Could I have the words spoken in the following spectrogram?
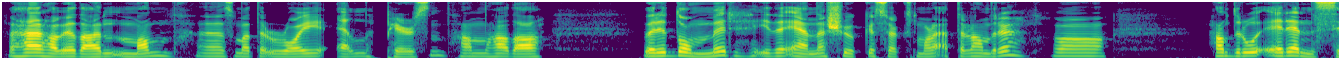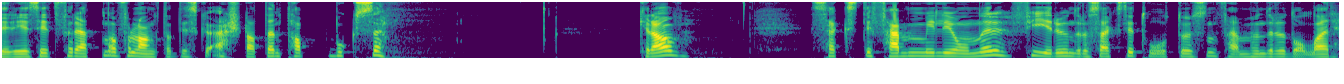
For her har vi jo da en mann eh, som heter Roy L. Pearson. Han har da vært dommer i det ene sjuke søksmålet etter det andre. Og han dro renseriet sitt for retten og forlangte at de skulle erstatte en tapt bukse. Krav. 65 millioner 462 500 dollar.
